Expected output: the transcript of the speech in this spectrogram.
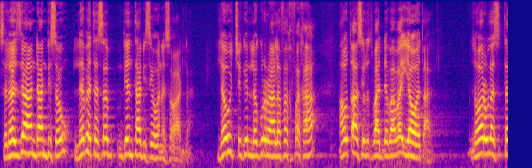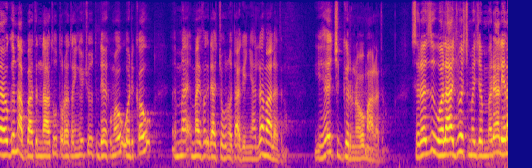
ስለዚህ አንዳንድ ሰው ለቤተሰብ ደንታቢስ የሆነ ሰው አለ። ለውጭ ግን ለጉራ ለፈክፈካ አውጣ ሲሉት በአደባባይ ያወጣል። ዘወር ብለ ስታየው ግን አባትናቱ ጡረተኞቹ ደክመው ወድቀው የማይፈቅዳቸው ሁኖ ታገኛለህ ማለት ነው ይሄ ችግር ነው ማለት ነው። ስለዚህ ወላጆች መጀመሪያ ሌላ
